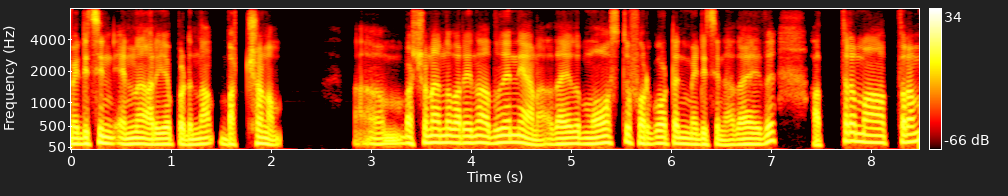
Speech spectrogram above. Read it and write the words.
മെഡിസിൻ എന്ന് അറിയപ്പെടുന്ന ഭക്ഷണം. ഭക്ഷണം എന്ന് പറയുന്നത് അതുതന്നെയാണ്. അതായത് മോസ്റ്റ് ഫോർഗോട്ടൻ മെഡിസിൻ അതായത് അത്രമാത്രം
